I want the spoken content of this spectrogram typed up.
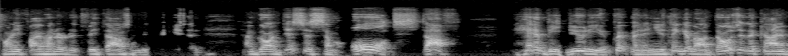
2,500 or 3,000 degrees. And I'm going, this is some old stuff, heavy duty equipment. And you think about those are the kind of,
